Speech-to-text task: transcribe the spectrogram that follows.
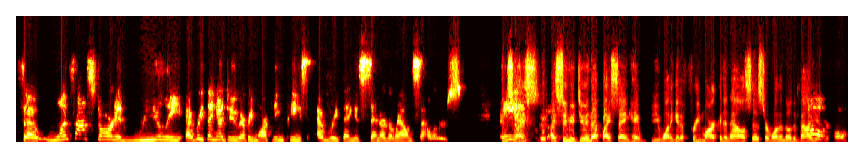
So once I started really everything I do, every marketing piece, everything is centered around sellers. And so I, I assume you're doing that by saying, hey, do you want to get a free market analysis or want to know the value Oh. of your home?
